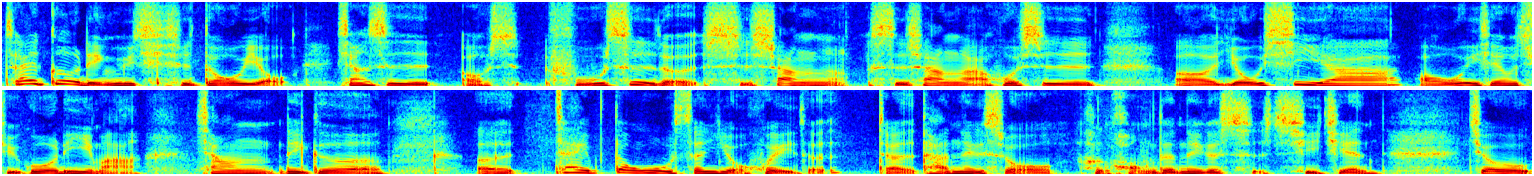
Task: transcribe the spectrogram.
在各领域其实都有，像是哦，服饰的时尚、时尚啊，或是呃游戏啊，哦，我以前有举过例嘛，像那个呃，在动物森友会的，呃，他那个时候很红的那个时期间，就。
